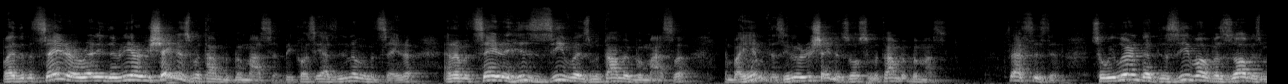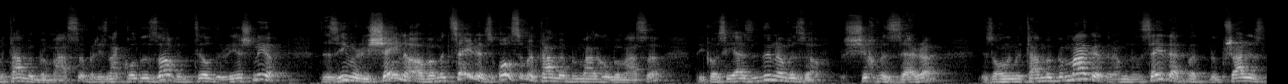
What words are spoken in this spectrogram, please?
By the Mitzera already, the Riyah Rishen is Matam B'masa because he has the din of a Mitzera, and a Mitzera, his Ziva is Matam B'masa, and by him, the Ziva Rishen is also Matam B'masa. So that's his din. So we learned that the ziva of a zov is matame b'masa, but he's not called a zov until the riyashniya. The ziva rishena of a mitzayda is also matame b'mago b'masa because he has the din of a zov. Shichva zera is only matame b'maga. I'm going to say that, but the pshat is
